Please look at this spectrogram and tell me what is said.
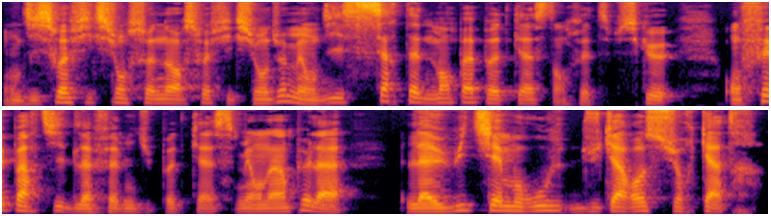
on dit soit fiction sonore, soit fiction audio, mais on dit certainement pas podcast en fait, puisque on fait partie de la famille du podcast, mais on a un peu la, la huitième roue du carrosse sur quatre.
